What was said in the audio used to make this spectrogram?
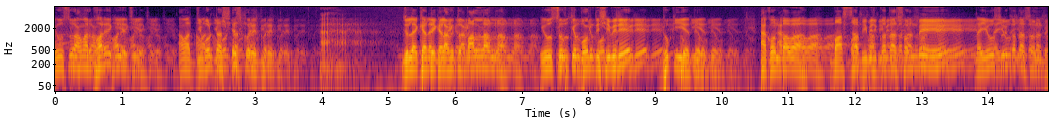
ইউসুফ আমার ঘরে গিয়েছিল। আমার জীবনটা শেষ করে দিল জুলাইখা দেখলে আমি তো পারলাম না। ইউসুফকে বন্দি শিবিরে ঢুকিয়ে দেব। এখন বাবা বাদশা বিবির কথা শুনবে না ইউসুফের কথা শুনবে।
